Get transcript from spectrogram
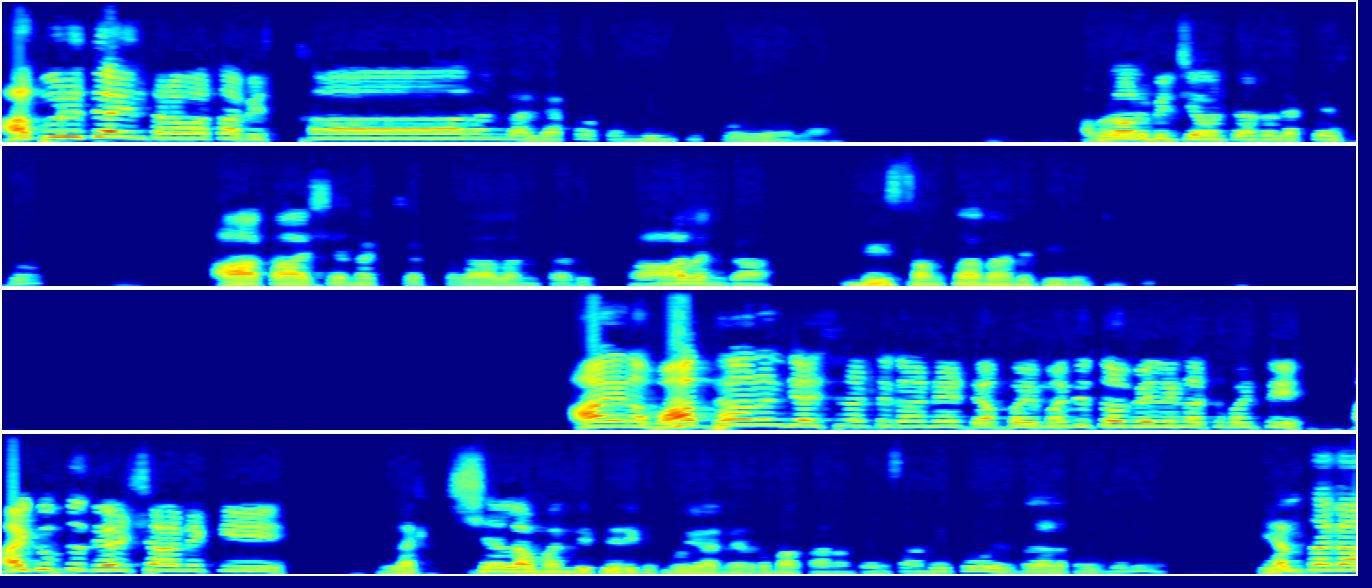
అభివృద్ధి అయిన తర్వాత విస్తారంగా లెక్కకు మించిపోయేలా. అబ్రాహ్మణు పిలిచి ఏమంటాడు లెక్క వేసుకో. ఆకాశ నక్షత్రాలంత విస్తారంగా నీ సంతానాన్ని దీవించు. ఆయన వాగ్దానం చేసినట్టుగానే డెబ్బై మందితో వెళ్ళినటువంటి ఐగుప్తు దేశానికి లక్షల మంది పెరిగిపోయారు నిర్గమాకాలం తెలుసా మీకు? ఇజ్రాయల్ ప్రజలు ఎంతగా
